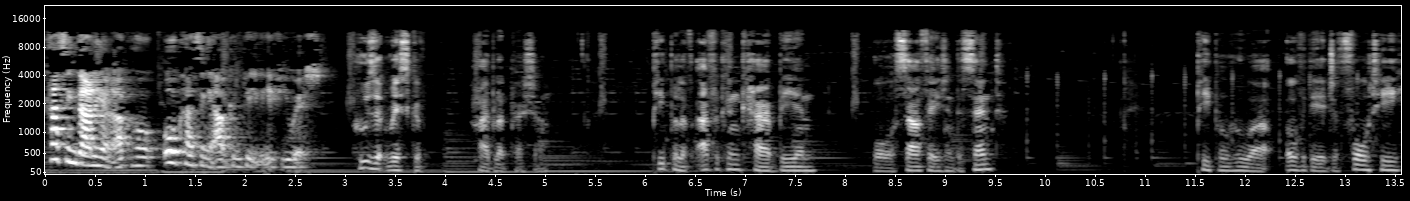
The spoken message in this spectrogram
cutting down your alcohol or cutting it out completely if you wish. Who's at risk of high blood pressure? People of African, Caribbean, or South Asian descent, people who are over the age of 40,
